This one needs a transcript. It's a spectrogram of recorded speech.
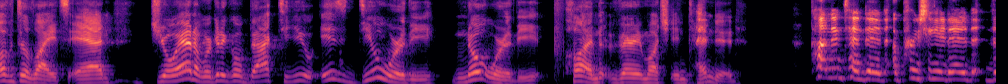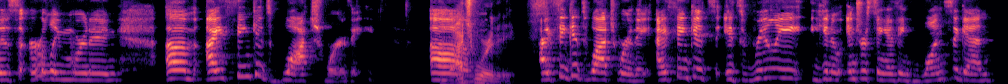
of delights. And Joanna, we're going to go back to you. Is deal worthy noteworthy? Pun very much intended. Pun intended. Appreciated this early morning. Um, I think it's watchworthy. Um, watchworthy. I think it's watchworthy. I think it's it's really you know interesting. I think once again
